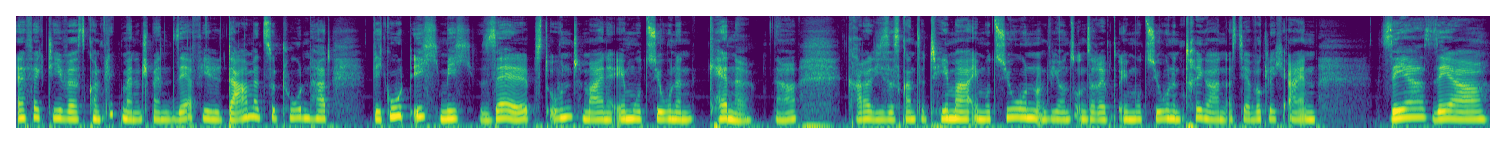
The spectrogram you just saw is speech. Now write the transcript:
effektives Konfliktmanagement sehr viel damit zu tun hat, wie gut ich mich selbst und meine Emotionen kenne. Ja, gerade dieses ganze Thema Emotionen und wie uns unsere Emotionen triggern, ist ja wirklich ein sehr, sehr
